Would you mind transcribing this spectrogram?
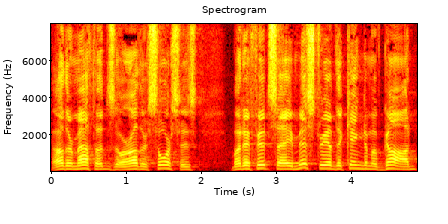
other methods or other sources. But if it's a mystery of the kingdom of God,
